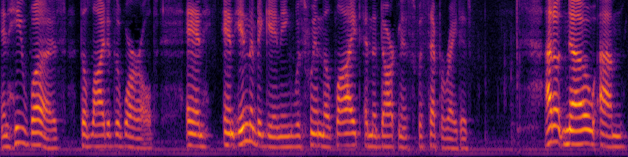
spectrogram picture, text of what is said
and He was the light of the world. And, and in the beginning was when the light and the darkness was separated. I don't know um,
